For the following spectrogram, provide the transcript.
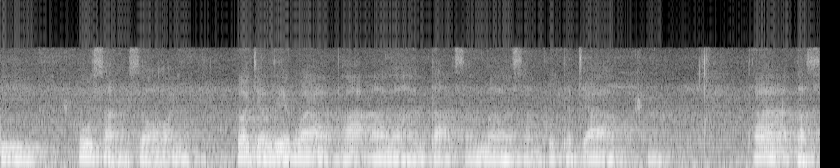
มีผู้สั่งสอน ก็จะเรียกว่าพระอาหารหันตสัมมาสัมพุทธเจ้า ถ้าตัดส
